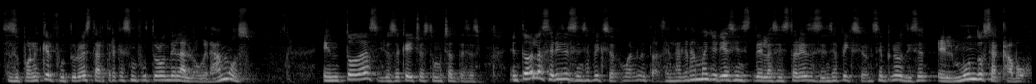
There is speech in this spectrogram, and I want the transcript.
se supone que el futuro de Star Trek es un futuro donde la logramos. En todas, yo sé que he dicho esto muchas veces, en todas las series de ciencia ficción, bueno, entonces en la gran mayoría de las historias de ciencia ficción siempre nos dicen el mundo se acabó.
